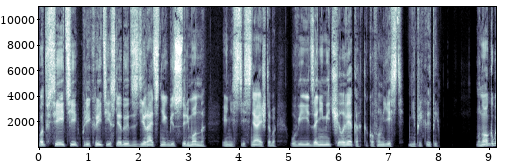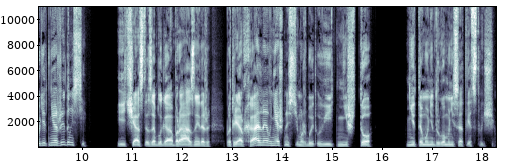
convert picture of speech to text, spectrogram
Вот все эти прикрытия следует сдирать с них бесцеремонно, и не стесняясь, чтобы увидеть за ними человека, каков он есть, неприкрытый. Много будет неожиданностей, и часто за благообразной, даже патриархальной внешностью может быть увидеть ничто, ни тому, ни другому не соответствующее.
